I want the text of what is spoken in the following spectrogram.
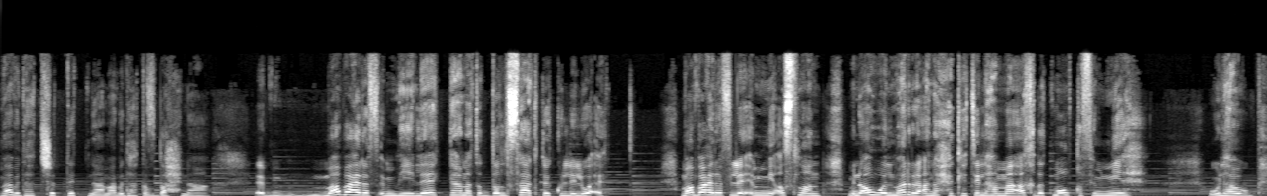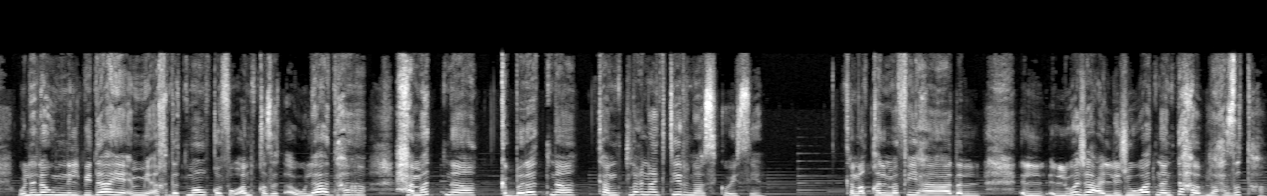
ما بدها تشتتنا ما بدها تفضحنا. ما بعرف أمي ليه كانت تضل ساكتة كل الوقت. ما بعرف ليه أمي أصلا من أول مرة أنا حكيت لها ما أخذت موقف منيح. ولو ولا لو من البداية أمي أخذت موقف وأنقذت أولادها حمتنا كبرتنا كان طلعنا كثير ناس كويسين. كان أقل ما فيها هذا ال ال الوجع اللي جواتنا انتهى بلحظتها.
